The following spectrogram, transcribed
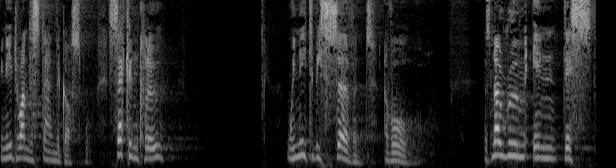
We need to understand the gospel. Second clue we need to be servant of all. There's no room in this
